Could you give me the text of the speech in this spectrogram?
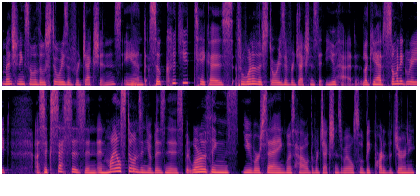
mentioning some of those stories of rejections and yeah. so could you take us through one of the stories of rejections that you had? Like you had so many great uh, successes and, and milestones in your business but one of the things you were saying was how the rejections were also a big part of the journey.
